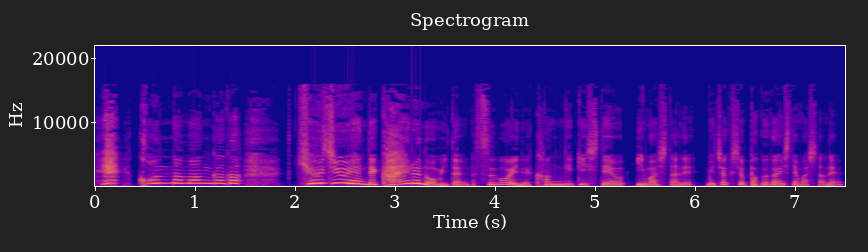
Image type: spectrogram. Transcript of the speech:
え、こんな漫画が90円で買えるの？みたいな、すごいね、感激していましたね。めちゃくちゃ爆買いしてましたね。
